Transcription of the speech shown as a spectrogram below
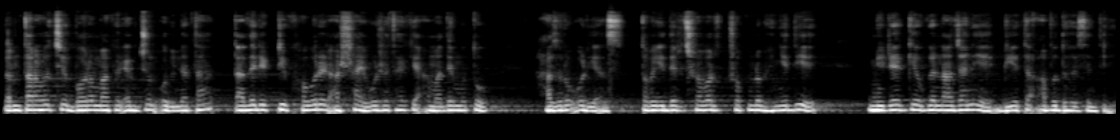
কারণ তারা হচ্ছে বড় মাপের একজন অভিনেতা। তাদের একটি খবরের আশায় বসে থাকে আমাদের মতো হাজারো অডিয়েন্স তবে এদের সবার স্বপ্ন ভেঙে দিয়ে মিডিয়াকে ওকে না জানিয়ে বিয়েতে আবদ্ধ হয়েছেন তিনি।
